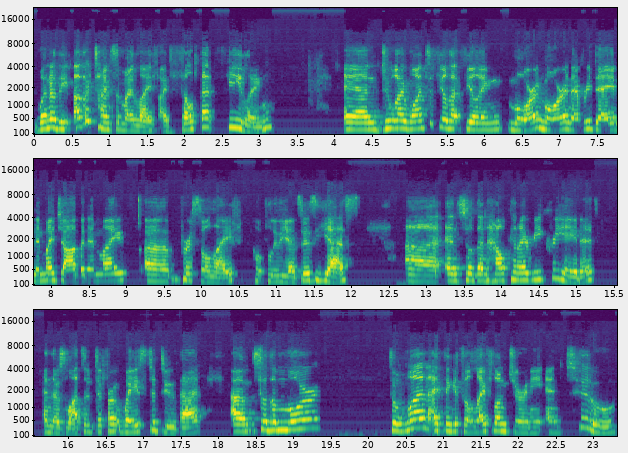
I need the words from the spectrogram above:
when are the other times in my life I felt that feeling? And do I want to feel that feeling more and more and every day and in my job and in my uh, personal life? Hopefully the answer is yes. Uh, and so then how can I recreate it? And there's lots of different ways to do that. Um, so the more, so one, I think it's a lifelong journey. And two,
